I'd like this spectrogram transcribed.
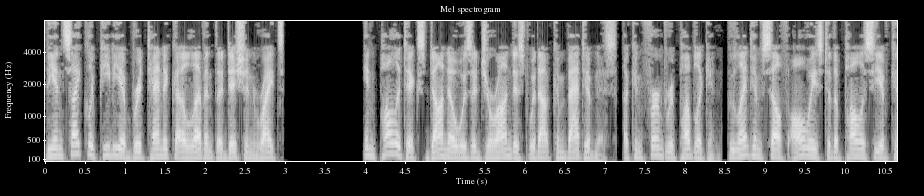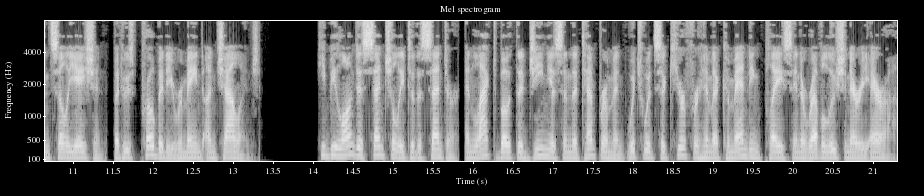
The Encyclopædia Britannica 11th edition writes, in politics Daunou was a Girondist without combativeness, a confirmed Republican, who lent himself always to the policy of conciliation, but whose probity remained unchallenged. He belonged essentially to the centre, and lacked both the genius and the temperament which would secure for him a commanding place in a revolutionary era.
